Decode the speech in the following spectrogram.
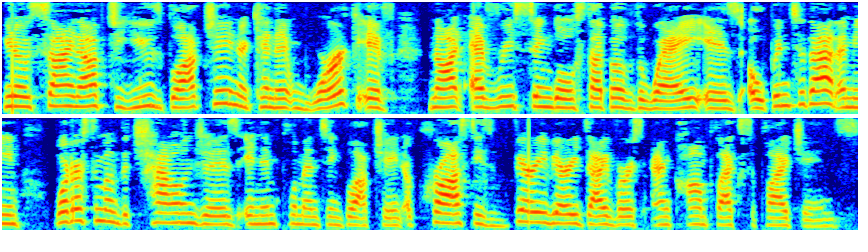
you know, sign up to use blockchain or can it work if not every single step of the way is open to that? I mean, what are some of the challenges in implementing blockchain across these very, very diverse and complex supply chains?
